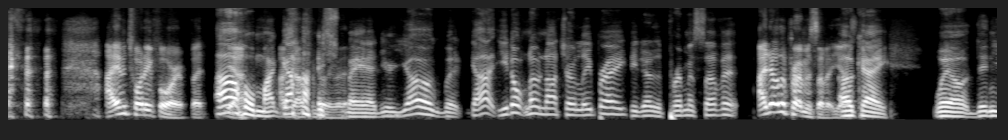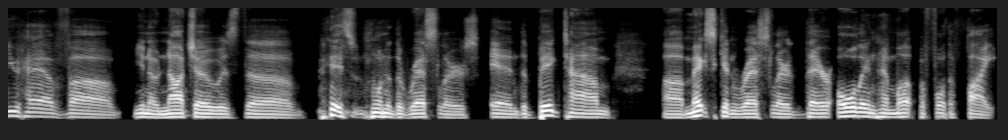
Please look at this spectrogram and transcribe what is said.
I am 24, but yeah, Oh my not familiar gosh, man, you're young, but God, you don't know Nacho Libre? Do you know the premise of it? I know the premise of it. Yes. Okay. Well, then you have uh, you know, Nacho is the is one of the wrestlers and the big time uh Mexican wrestler, they're oiling him up before the fight.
